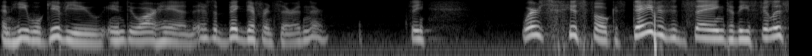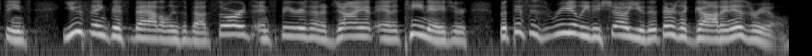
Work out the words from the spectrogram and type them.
and he will give you into our hand. There's a big difference there, isn't there? See, Where's his focus? David is saying to these Philistines, You think this battle is about swords and spears and a giant and a teenager, but this is really to show you that there's a God in Israel.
